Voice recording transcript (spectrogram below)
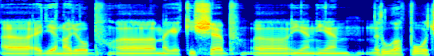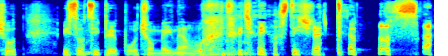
uh, egy ilyen nagyobb, uh, meg egy kisebb uh, ilyen, ilyen ruhapócsot, viszont cipőpócsom még nem volt, úgyhogy azt is vettem hozzá.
